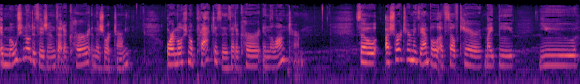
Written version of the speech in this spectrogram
emotional decisions that occur in the short term or emotional practices that occur in the long term. So, a short term example of self care might be you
